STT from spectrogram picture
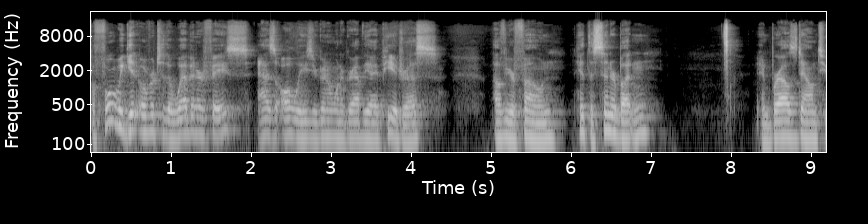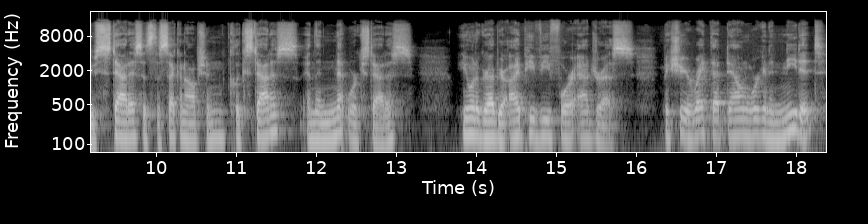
Before we get over to the web interface, as always, you're going to want to grab the IP address of your phone, hit the center button, and browse down to status. It's the second option. Click status and then network status. You want to grab your IPv4 address. Make sure you write that down. We're going to need it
